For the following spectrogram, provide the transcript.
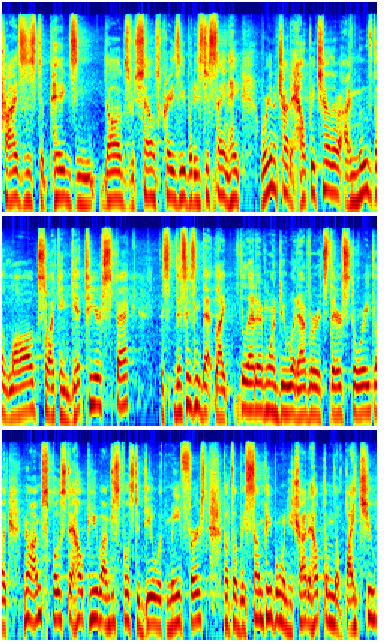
prizes to pigs and dogs, which sounds crazy, but he's just saying, hey, we're going to try to help each other. I move the log so I can get to your speck. This, this isn't that like let everyone do whatever, it's their story. Like, no, I'm supposed to help you. I'm just supposed to deal with me first. But there'll be some people when you try to help them, they'll bite you.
